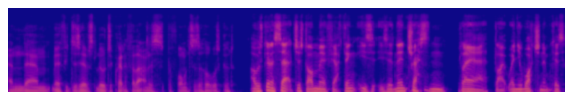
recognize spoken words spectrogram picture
And um, Murphy deserves loads of credit for that, and his performance as a whole was good. I was going to say just on Murphy. I think he's he's an interesting player. Like when you're watching him, because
